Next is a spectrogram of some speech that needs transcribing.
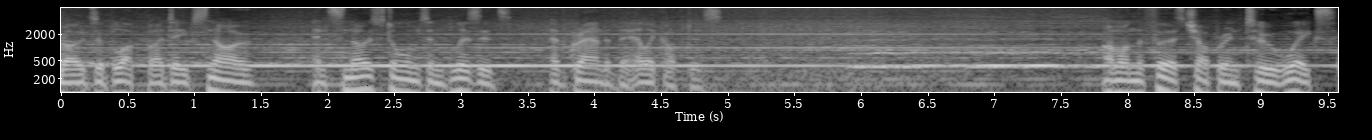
Roads are blocked by deep snow, and snowstorms and blizzards have grounded the helicopters. I'm on the first chopper in two weeks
